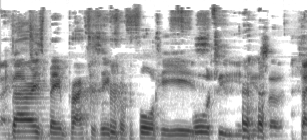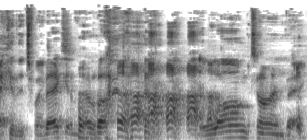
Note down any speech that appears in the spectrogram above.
Barry's been practicing for forty years. 40 years, back in the twenties. back in a long time back,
